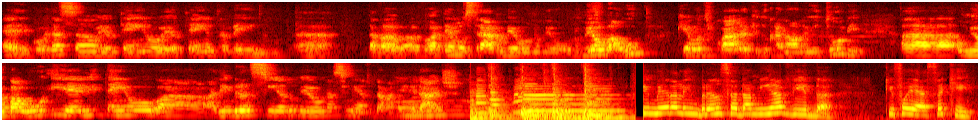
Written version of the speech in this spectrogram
recordação. Eu tenho, eu tenho também. ah, tava, vou até mostrar no meu, no, meu, no meu baú, que é outro quadro aqui do canal no YouTube, ah, o meu baú e ele tem o, a, a lembrancinha do meu nascimento, da maternidade. Primeira lembrança da minha vida, que foi essa aqui.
